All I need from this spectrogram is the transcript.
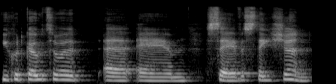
You could go to a a um, service station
